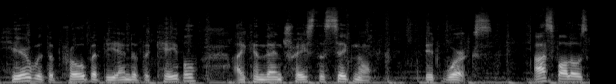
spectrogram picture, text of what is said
here with the probe at the end of the cable, I can then trace the signal. It works. As follows,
